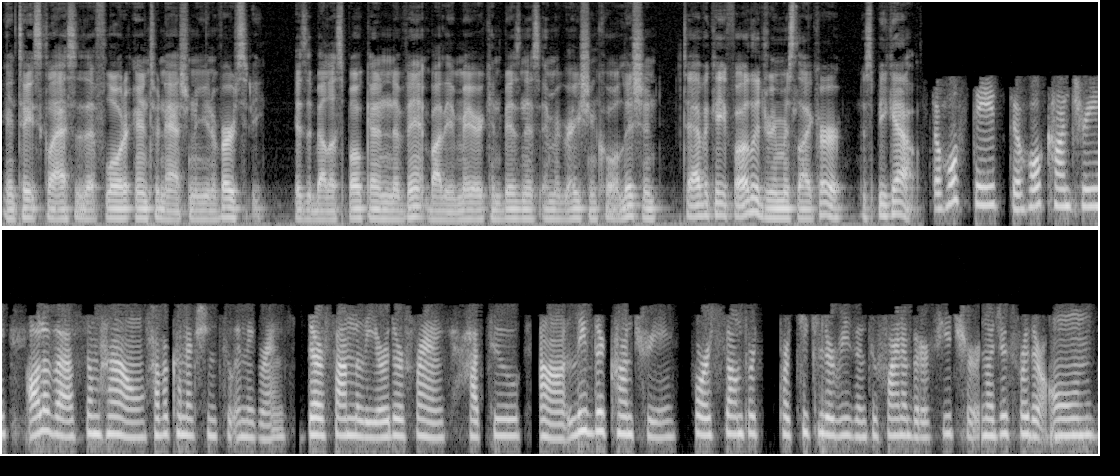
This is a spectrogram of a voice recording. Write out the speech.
and takes classes at Florida International University. Isabella spoke at an event by the American Business Immigration Coalition to advocate for other dreamers like her to speak out. The whole state, the whole country, all of us somehow have a connection to immigrants. Their family or their friends had to uh, leave their country for some particular reason to find a better future, not just for their own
